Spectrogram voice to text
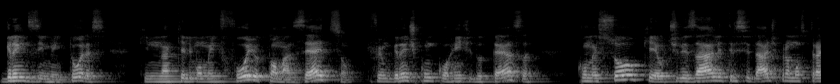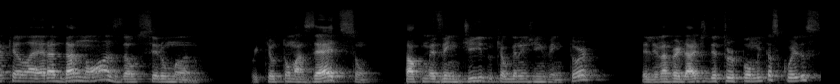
grandes inventoras que naquele momento foi o Thomas Edison, que foi um grande concorrente do Tesla, começou o quê? A utilizar a eletricidade para mostrar que ela era danosa ao ser humano. Porque o Thomas Edison, tal como é vendido, que é o grande inventor, ele na verdade deturpou muitas coisas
